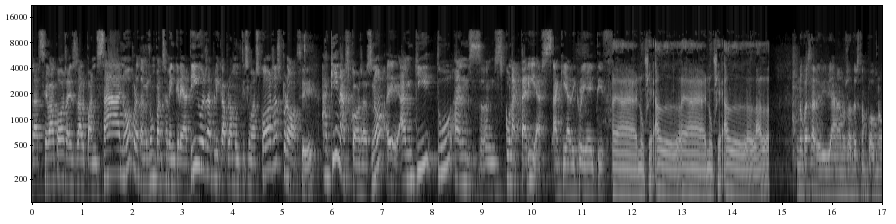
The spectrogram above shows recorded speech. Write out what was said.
la seva cosa és el pensar, no? però també és un pensament creatiu, és aplicable a moltíssimes coses, però Sí. a quines coses, no? Eh, amb qui tu ens, ens connectaries aquí a The Creative? Eh, no ho sé, el, eh, no ho sé, el, el, el, No passa res, Viviana, nosaltres tampoc no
